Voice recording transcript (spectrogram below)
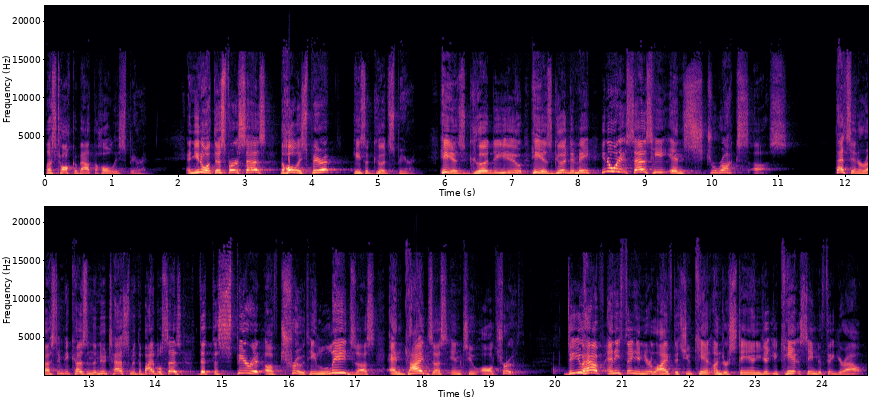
Let's talk about the Holy Spirit. And you know what this verse says? The Holy Spirit, He's a good Spirit. He is good to you. He is good to me. You know what it says? He instructs us. That's interesting because in the New Testament, the Bible says that the Spirit of truth, He leads us and guides us into all truth. Do you have anything in your life that you can't understand, you, you can't seem to figure out?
